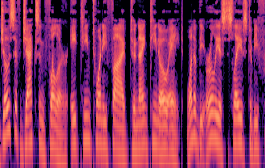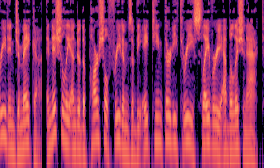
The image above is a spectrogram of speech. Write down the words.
Joseph Jackson Fuller (1825–1908), one of the earliest slaves to be freed in Jamaica, initially under the partial freedoms of the 1833 Slavery Abolition Act.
